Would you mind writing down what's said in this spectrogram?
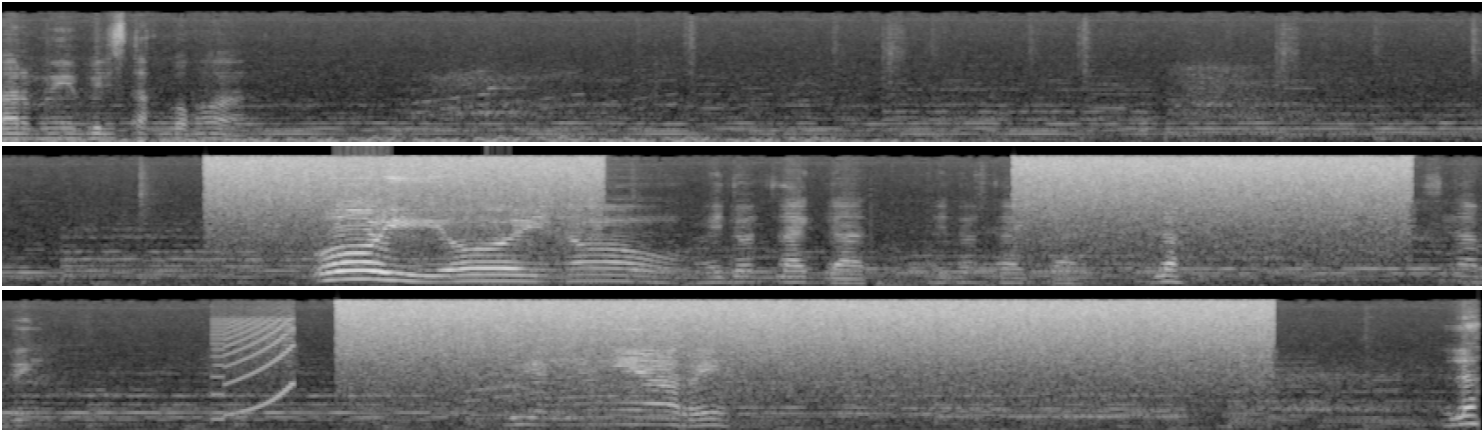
Para may bilis takbo ko ah. Oy, oy, no. I don't like that. I don't like that. Lah. Sinabing Uy, ano nangyayari? Hala.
